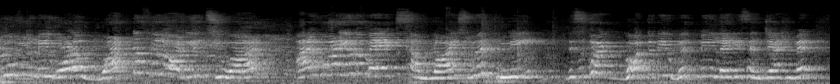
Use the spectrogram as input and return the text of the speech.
proved to me what a wonderful audience you are, I want you to make some noise with me. This is going, got to be with me, ladies and gentlemen.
